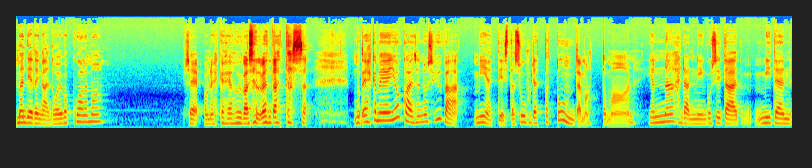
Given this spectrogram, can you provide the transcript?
Mä en tietenkään toivo kuolemaa. Se on ehkä ihan hyvä selventää tässä. Mutta ehkä meidän jokaisen olisi hyvä miettiä sitä suhdetta tuntemattomaan ja nähdä niin kuin sitä, että miten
